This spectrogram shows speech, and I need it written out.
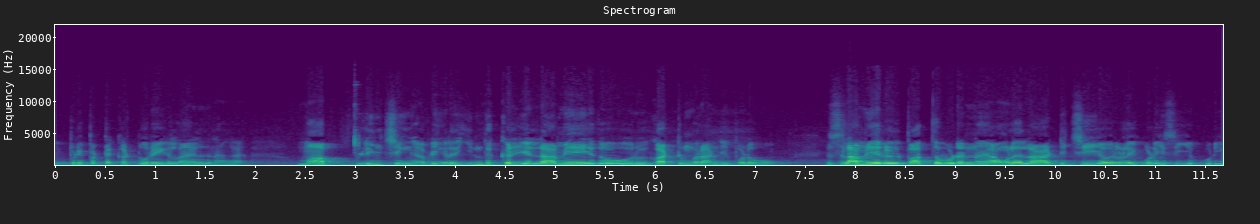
எப்படிப்பட்ட கட்டுரைகள்லாம் எழுதுனாங்க? மாப் லிஞ்சிங் அப்படிங்கிறது இந்துக்கள் எல்லாமே ஏதோ ஒரு காட்டு மிராண்டி போலவும் இஸ்லாமியர்கள் பார்த்தவுடன் அவங்களெல்லாம் அடித்து அவர்களை கொலை செய்யக்கூடிய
